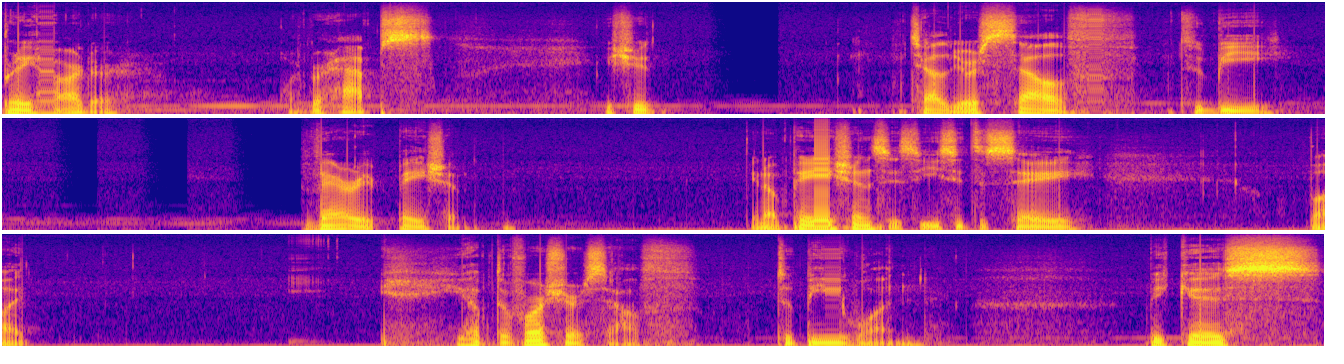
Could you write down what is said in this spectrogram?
pray harder, or perhaps you should tell yourself to be very patient. You know, patience is easy to say, but you have to force yourself to be one because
